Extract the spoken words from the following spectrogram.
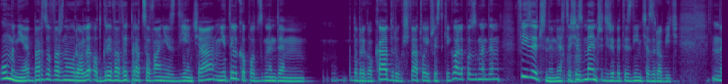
u mnie bardzo ważną rolę odgrywa wypracowanie zdjęcia, nie tylko pod względem dobrego kadru, światła i wszystkiego, ale pod względem fizycznym. Ja chcę mhm. się zmęczyć, żeby te zdjęcia zrobić. E,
